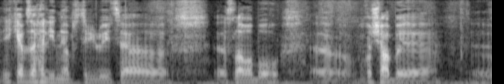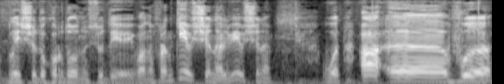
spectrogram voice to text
яке взагалі не обстрілюється, слава Богу, хоча б е, ближче до кордону сюди Івано-Франківщина, Львівщина. От. А е, в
